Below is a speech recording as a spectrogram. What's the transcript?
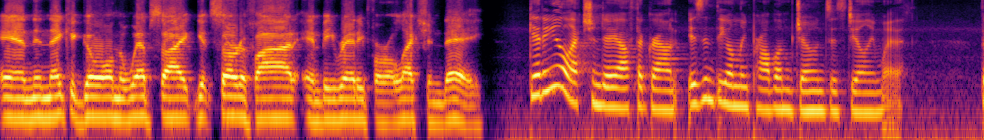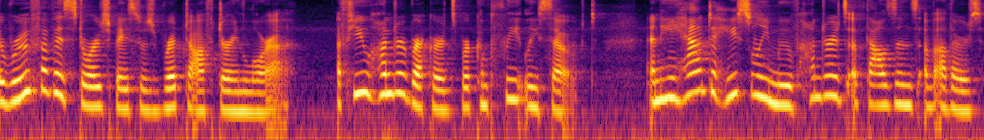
And then they could go on the website, get certified, and be ready for election day. Getting election day off the ground isn't the only problem Jones is dealing with. The roof of his storage space was ripped off during Laura. A few hundred records were completely soaked, and he had to hastily move hundreds of thousands of others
